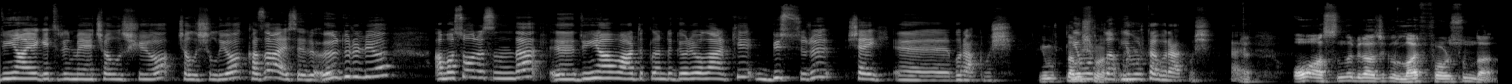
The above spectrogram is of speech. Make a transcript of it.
dünyaya getirilmeye çalışıyor, çalışılıyor. Kaza eseri öldürülüyor. Ama sonrasında e, dünya vardıklarında görüyorlar ki bir sürü şey e, bırakmış. Yumurtlamış Yumurtla, mı? yumurta bırakmış. Evet. Evet. O aslında birazcık da Life Force'un da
